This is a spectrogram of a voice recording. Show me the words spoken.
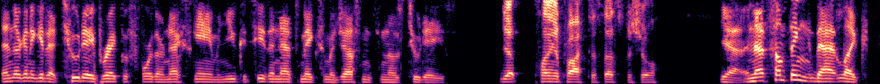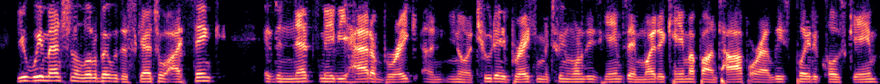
Then they're going to get a two day break before their next game. And you could see the Nets make some adjustments in those two days. Yep. Plenty of practice. That's for sure. Yeah. And that's something that, like, you we mentioned a little bit with the schedule. I think if the Nets maybe had a break and you know a two day break in between one of these games, they might have came up on top or at least played a close game.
